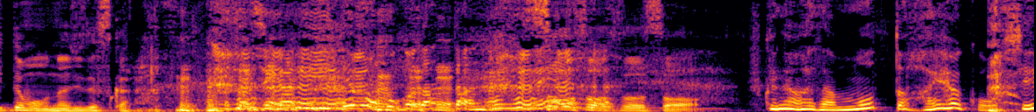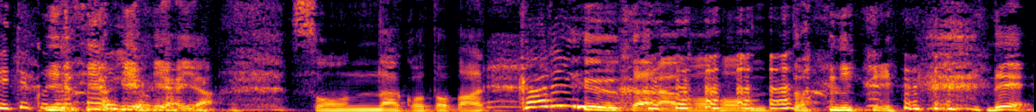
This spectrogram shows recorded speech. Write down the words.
いても同じですから。私が弾いてもここだったんですね。そうそうそうそう。福永さんもっと早く教えてくださいよ。いやいやいやそんなことばっかり言うからもう本当に。で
